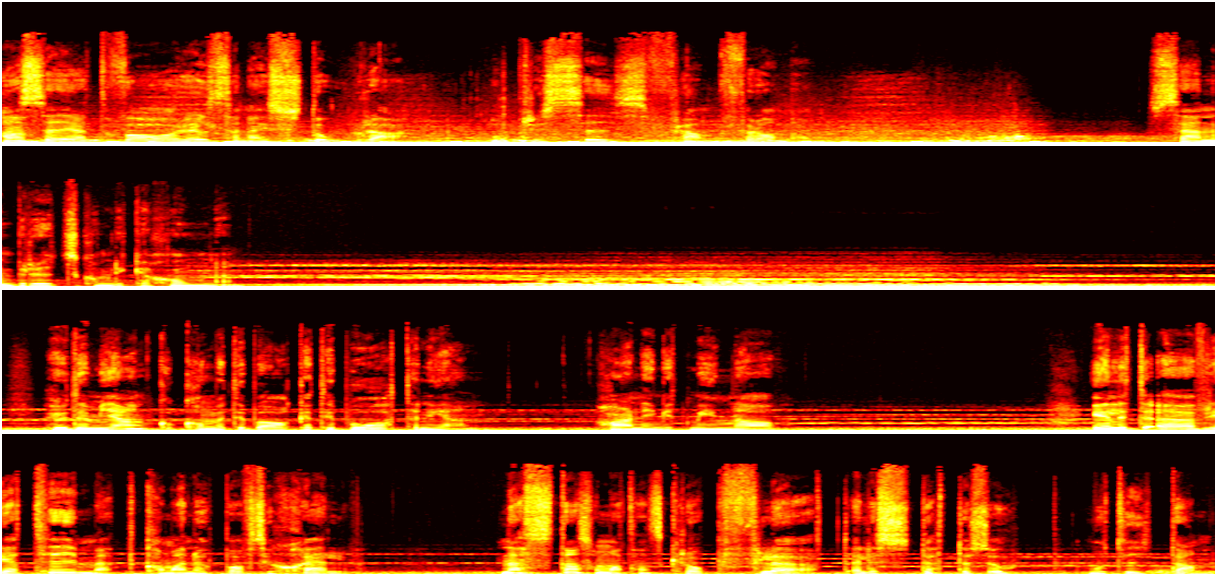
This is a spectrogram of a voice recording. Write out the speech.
Han säger att varelserna är stora och precis framför honom. Sen bryts kommunikationen. Hur Demjanko kommer tillbaka till båten igen har han inget minne av. Enligt det övriga teamet kom han upp av sig själv. Nästan som att hans kropp flöt eller stöttes upp mot ytan.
